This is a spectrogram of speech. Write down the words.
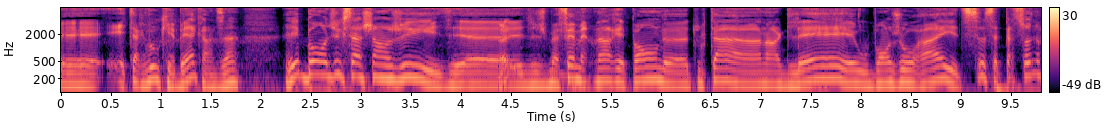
euh, est arrivé au Québec en disant Eh bon Dieu que ça a changé. Euh, Je me fais maintenant répondre euh, tout le temps en anglais euh, ou bonjour hi et tout ça. Cette personne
